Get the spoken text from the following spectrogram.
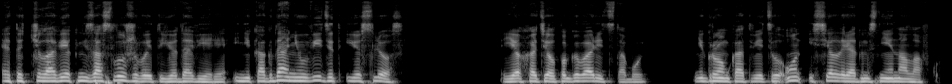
этот человек не заслуживает ее доверия и никогда не увидит ее слез. «Я хотел поговорить с тобой», — негромко ответил он и сел рядом с ней на лавку.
